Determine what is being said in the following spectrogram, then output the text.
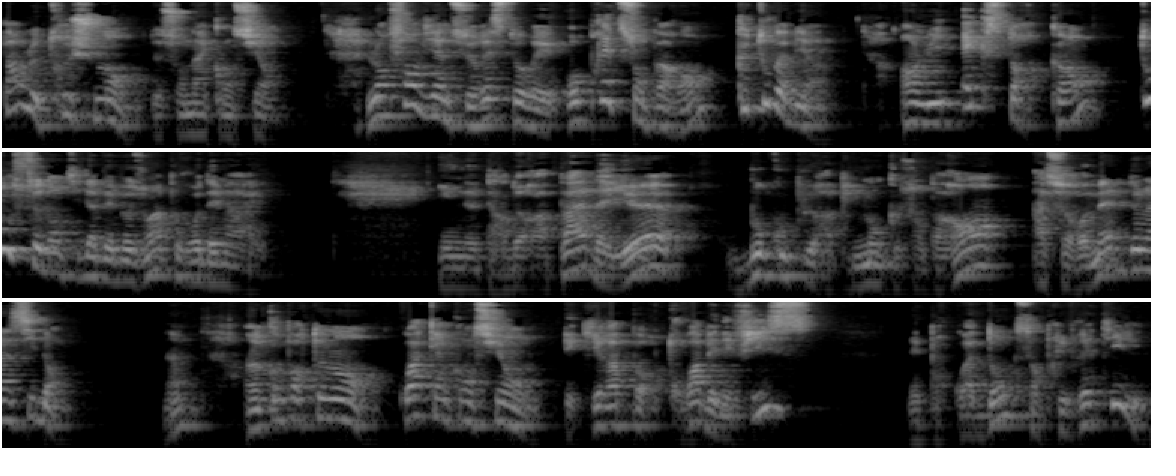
Par le truchement de son inconscient, l'enfant vient de se restaurer auprès de son parent que tout va bien, en lui extorquant tout ce dont il avait besoin pour redémarrer. Il ne tardera pas d'ailleurs, beaucoup plus rapidement que son parent, à se remettre de l'incident. Hein. Un comportement, quoique inconscient, et qui rapporte trois bénéfices, mais pourquoi donc s'en priverait-il?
